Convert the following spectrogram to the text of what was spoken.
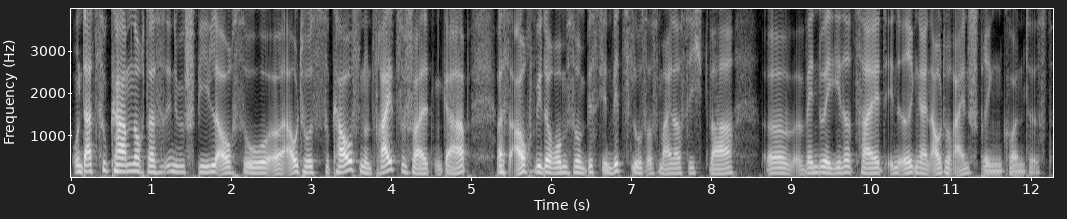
Und dazu kam noch, dass es in dem Spiel auch so äh, Autos zu kaufen und freizuschalten gab, was auch wiederum so ein bisschen witzlos aus meiner Sicht war, äh, wenn du jederzeit in irgendein Auto reinspringen konntest.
